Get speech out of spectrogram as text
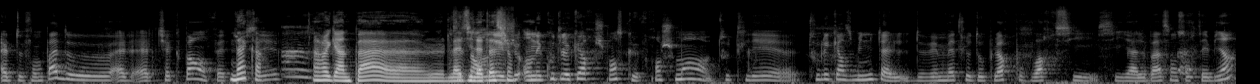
Elles te font pas de. Elles, elles checkent pas en fait. tu D'accord. sais. Elle regarde pas euh, la C'est ça, on est dilatation. on, écoute le cœur. Je pense que franchement, toutes les, euh, tous les 15 minutes, elle devait mettre le Doppler pour voir si, si Alba s'en sortait bien.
